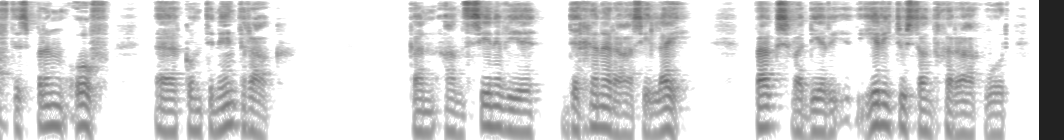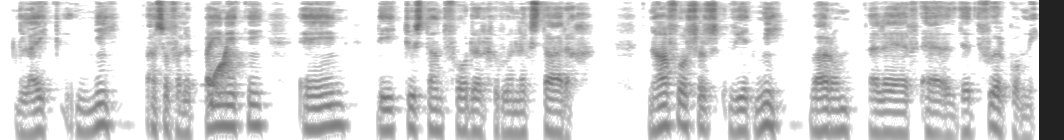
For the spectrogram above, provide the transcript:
af te spring of uh, continent raak, kan aan senewee degeneratie lei. Pugs wat dier hierdie toestand geraak word, lyk nie asof hulle pijn het nie en die toestand vorder gewoonlik stadig. Navorsers weet nie waarom hulle uh, dit voorkom nie.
